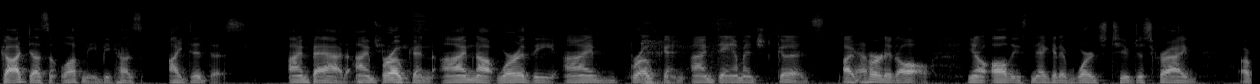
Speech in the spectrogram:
God doesn't love me because I did this. I'm bad. Oh, I'm broken. I'm not worthy. I'm broken. I'm damaged goods. I've Yep. heard it all. You know, all these negative words to describe a,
